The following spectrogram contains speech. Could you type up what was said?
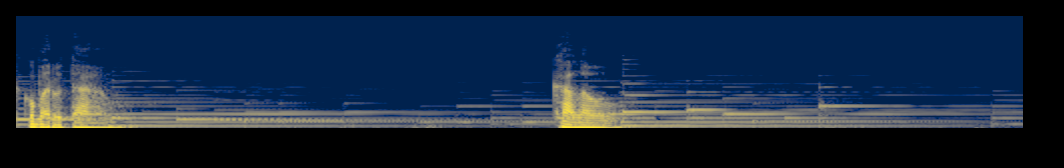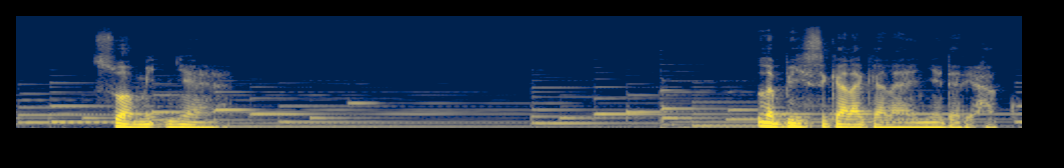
aku baru tahu kalau suaminya lebih segala-galanya dari aku.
